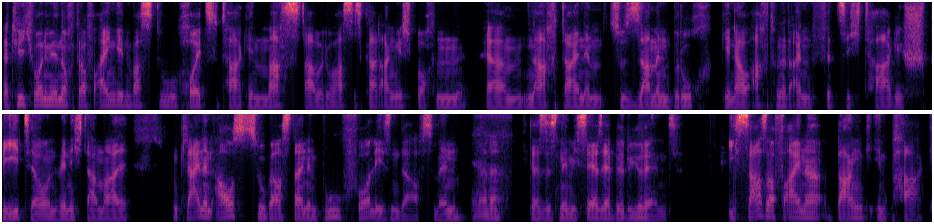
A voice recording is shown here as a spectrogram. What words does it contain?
Natürlich wollen wir noch darauf eingehen, was du heutzutage machst, aber du hast es gerade angesprochen, ähm, nach deinem Zusammenbruch genau 841 Tage später. Und wenn ich da mal einen kleinen Auszug aus deinem Buch vorlesen darf, Sven. Gerne. Das ist nämlich sehr, sehr berührend. Ich saß auf einer Bank im Park,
